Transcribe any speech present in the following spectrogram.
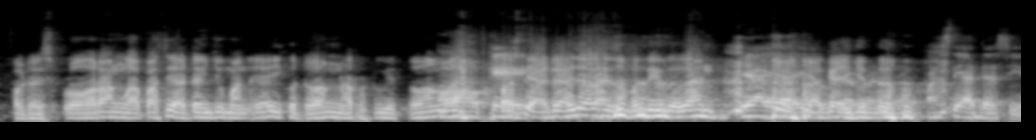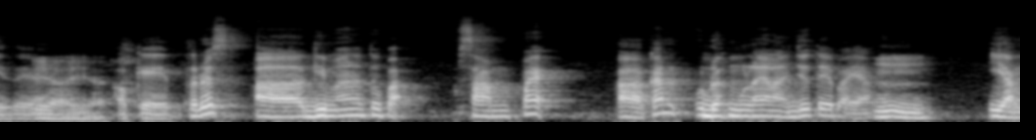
Kalau dari 10 orang lah pasti ada yang cuman ya ikut doang naruh duit doang Oh, lah. oke. Pasti ada aja lah seperti itu kan. Iya, iya, iya. Kayak benar, gitu. benar, benar. Pasti ada sih itu ya. Iya, iya. Oke, terus eh, gimana tuh Pak? Sampai eh, kan udah mulai lanjut ya Pak ya? Mm. Yang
